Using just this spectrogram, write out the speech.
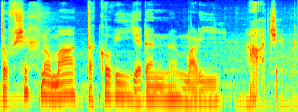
to všechno má takový jeden malý háček.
